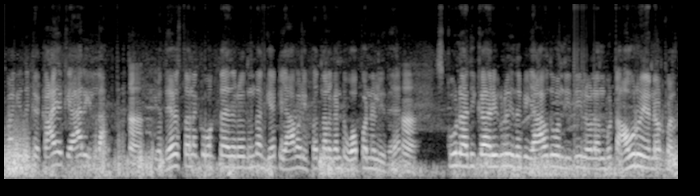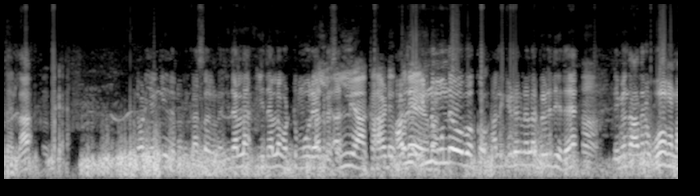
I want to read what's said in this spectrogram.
ಇವಾಗ ಇದಕ್ಕೆ ಕಾಯಕ್ಕೆ ಯಾರು ಇಲ್ಲ. ಇವಾಗ ದೇವಸ್ಥಾನಕ್ಕೆ ಹೋಗ್ತಾ ಇರೋದ್ರಿಂದ ಗೇಟ್ ಯಾವಾಗ ಇಪ್ಪತ್ನಾಲ್ಕು ಗಂಟೆ ಓಪನ್ ಅಲ್ಲಿ ಇದೆ. ಸ್ಕೂಲ್ ಅಧಿಕಾರಿಗಳು ಇದಕ್ಕೆ ಯಾವ್ದು ಒಂದು ಇದಿಲ್ಲ ಅಂದ್ಬಿಟ್ಟು ಅವರು ನೋಡ್ಕೊಳ್ತಾ ಇಲ್ಲ. ನೋಡಿ ಹೆಂಗಿದೆ ನೋಡಿ ಕಸಗಳು. ಇದೆಲ್ಲ ಇದೆಲ್ಲ ಒಟ್ಟು ಮೂರು ಅಲ್ಲಿ ಅಲ್ಲಿ ಆ ಕಾಡು ಅಲ್ಲಿ ಇನ್ನು ಮುಂದೆ ಹೋಗ್ಬೇಕು. ಅಲ್ಲಿ ಗಿಡಗಳೆಲ್ಲ ಬೆಳೆದಿದೆ. ನಿಮ್ಮಿಂದ ಆದ್ರೆ ಹೋಗೋಣ.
